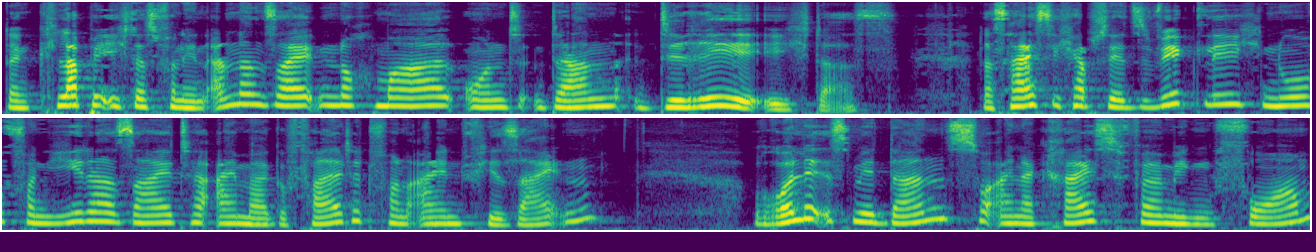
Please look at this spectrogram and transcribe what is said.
Dann klappe ich das von den anderen Seiten nochmal und dann drehe ich das. Das heißt, ich habe es jetzt wirklich nur von jeder Seite einmal gefaltet, von allen vier Seiten, rolle es mir dann zu einer kreisförmigen Form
